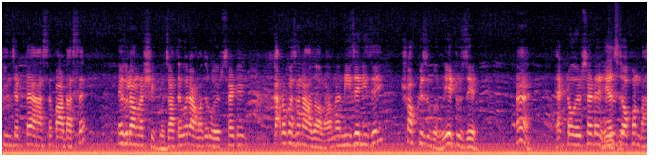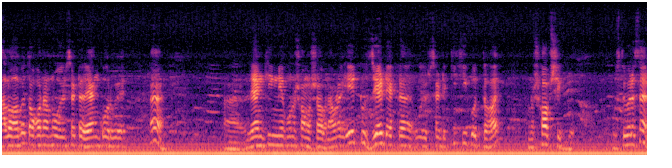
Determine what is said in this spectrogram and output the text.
তিন চারটে আছে পার্ট আছে এগুলো আমরা শিখব। যাতে করে আমাদের ওয়েবসাইটে কারও কাছে না লাগে আমরা নিজে নিজেই সব কিছু করব এ টু জেড হ্যাঁ? একটা ওয়েবসাইটের হেলথ যখন ভালো হবে তখন আমরা ওয়েবসাইটটা র্যাঙ্ক করবে হ্যাঁ? র্যাঙ্কিং নিয়ে কোনো সমস্যা হবে না। আমরা এ টু জেড একটা ওয়েবসাইটে কি কি করতে হয় আমরা সব শিখব। বুঝতে পেরেছেন?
